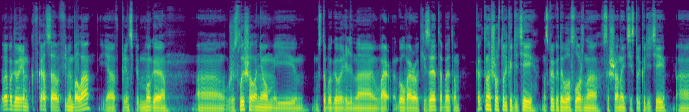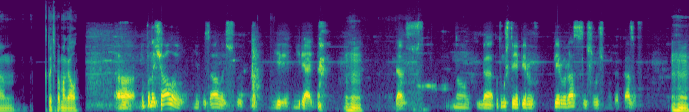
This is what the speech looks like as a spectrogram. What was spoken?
Давай поговорим вкратце о фильме «Бала». Я, в принципе, много uh, уже слышал о нем, и мы с тобой говорили на Go Viral KZ об этом. Как ты нашел столько детей? Насколько это было сложно в США найти столько детей? Uh, кто тебе помогал? Uh, ну, поначалу мне казалось, что это нереально. Uh-huh. Да, но, да, потому что я первый, первый раз слышал очень много отказов. Uh-huh.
